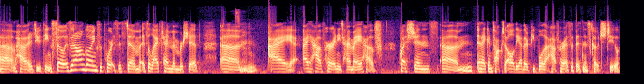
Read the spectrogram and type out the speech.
um, how to do things. So it's an ongoing support system. It's a lifetime membership. Um, I I have her anytime I have questions, um, and I can talk to all the other people that have her as a business coach too.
